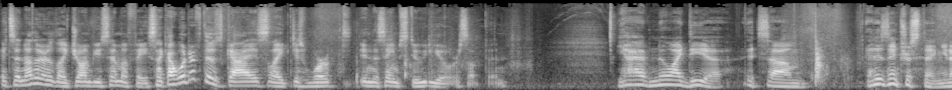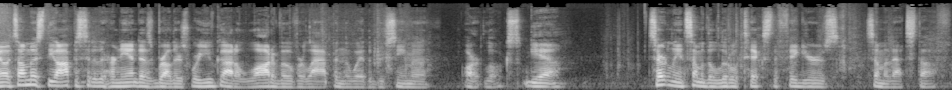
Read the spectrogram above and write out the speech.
It's another like John Buscema face. Like I wonder if those guys like just worked in the same studio or something. Yeah, I have no idea. It's um, it is interesting. You know, it's almost the opposite of the Hernandez brothers, where you've got a lot of overlap in the way the Buscema art looks. Yeah. Certainly in some of the little ticks, the figures, some of that stuff.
